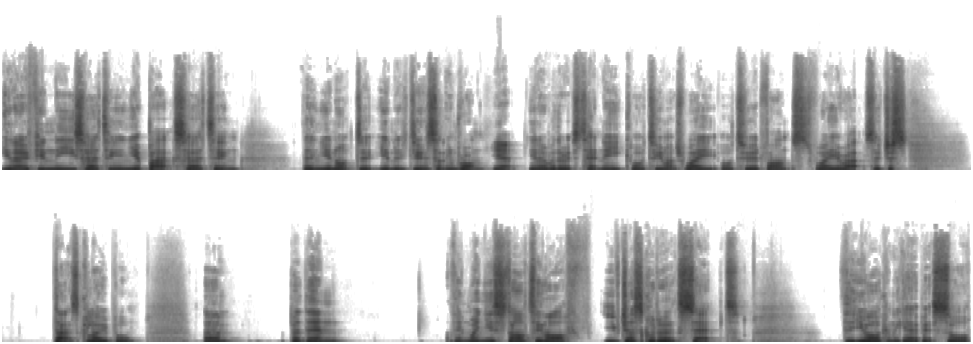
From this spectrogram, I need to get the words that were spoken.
you know, if your knee's hurting and your back's hurting, then you're not do, you're doing something wrong. Yeah, You know, whether it's technique or too much weight or too advanced where you're at. So just that's global. Um, but then I think when you're starting off, you've just got to accept that you are going to get a bit sore.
